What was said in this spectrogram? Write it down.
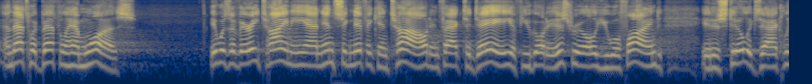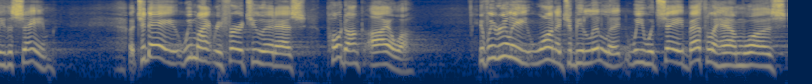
And that's what Bethlehem was. It was a very tiny and insignificant town. In fact, today, if you go to Israel, you will find it is still exactly the same. Uh, today, we might refer to it as Podunk, Iowa. If we really wanted to belittle it, we would say Bethlehem was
